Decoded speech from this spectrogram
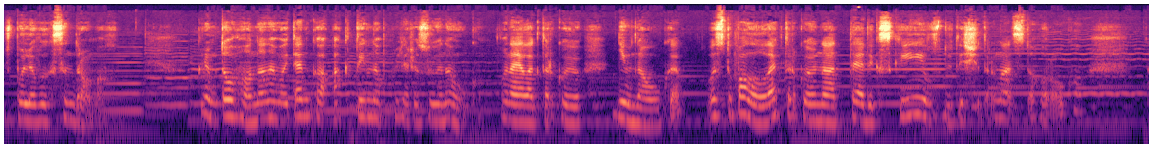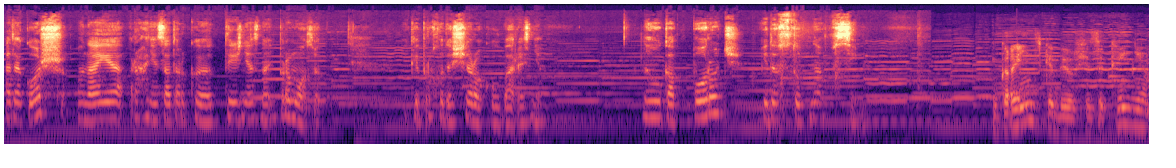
в больових синдромах. Крім того, Нана Войтенко активно популяризує науку. Вона є лекторкою Днів науки, виступала лекторкою на TEDx Київ 2013 року, а також вона є організаторкою тижня знань про мозок, який проходить щороку у березні. Наука поруч і доступна всім. Українська біофізикиня,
